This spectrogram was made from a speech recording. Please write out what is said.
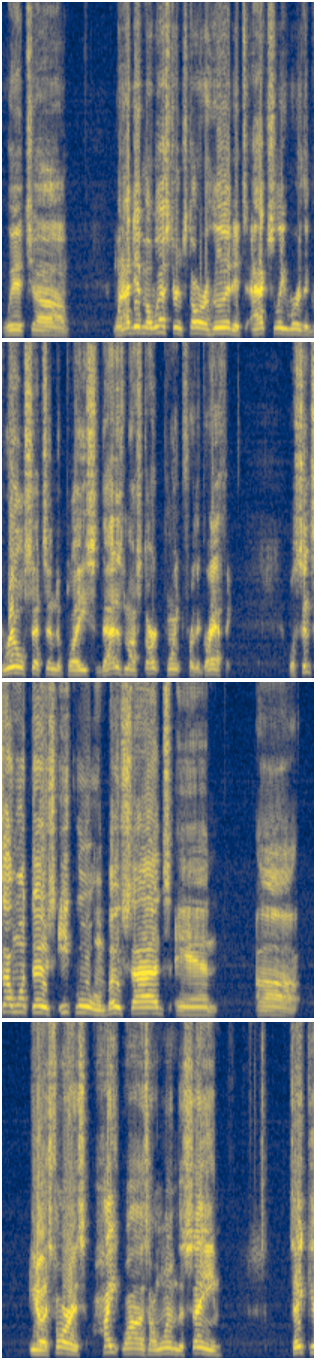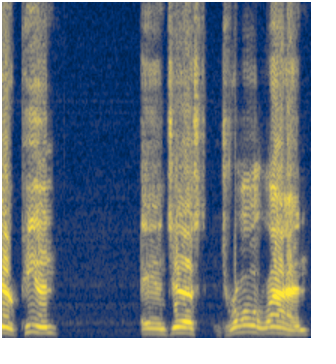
which uh, when I did my Western Star hood, it's actually where the grill sets into place. That is my start point for the graphic. Well, since I want those equal on both sides and, uh, you know, as far as height-wise, I want them the same, take your pen and just draw a line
